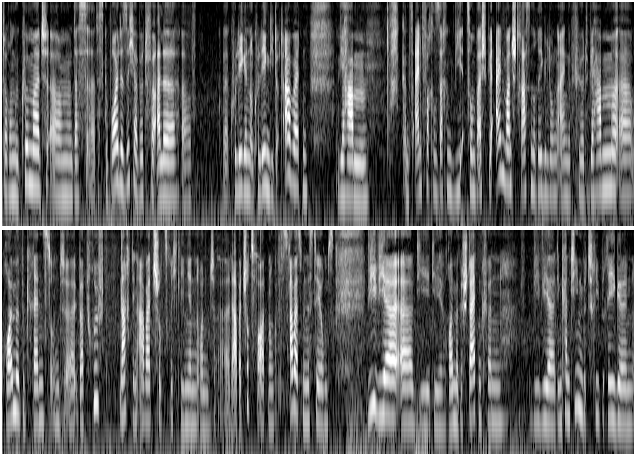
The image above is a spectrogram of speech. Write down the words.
darum gekümmert, ähm, dass äh, das Gebäude sicher wird für alle äh, Kolleginnen und Kollegen, die dort arbeiten. Wir haben ganz einfache Sachen wie zum Beispiel Einbahnstraßenregelungen eingeführt. Wir haben äh, Räume begrenzt und äh, überprüft nach den Arbeitsschutzrichtlinien und äh, der Arbeitsschutzverordnung des Arbeitsministeriums, wie wir äh, die, die Räume gestalten können, wie wir den Kantinenbetrieb regeln.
